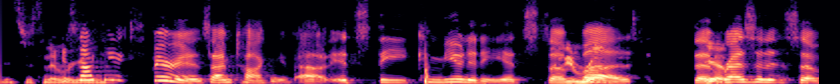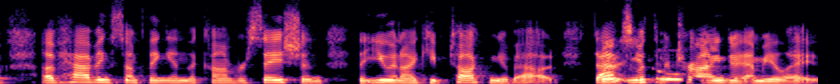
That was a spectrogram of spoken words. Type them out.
It's just never. It's not be- the experience I'm talking about. It's the community. It's the buzz. the Yeah. resonance of of having something in the conversation that you and I keep talking about. That's you what they're know- trying to emulate.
